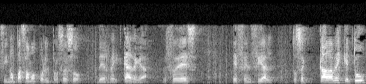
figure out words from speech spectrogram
si no pasamos por el proceso de recarga. Eso es esencial. Entonces, cada vez que tú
